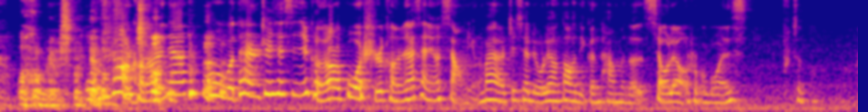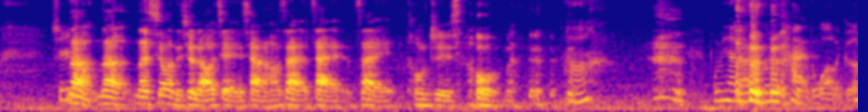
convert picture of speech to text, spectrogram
我没有什么我不知道，可能人家不不，但是这些信息可能有点过时，可能人家现在已经想明白了，这些流量到底跟他们的销量有什么关系？不知道。其实那那那希望你去了解一下，然后再再再通知一下我们。啊，我们现在了解的东西太多了，哥。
